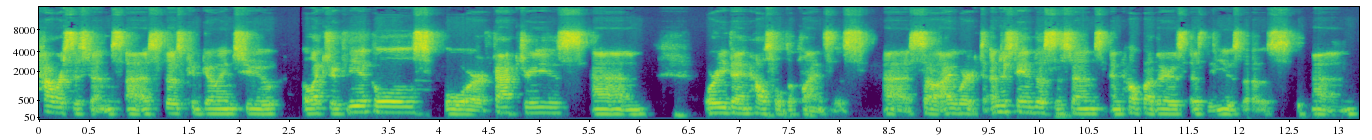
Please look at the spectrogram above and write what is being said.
power systems. Uh, so those could go into electric vehicles or factories um, or even household appliances. Uh, so I work to understand those systems and help others as they use those. Um,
